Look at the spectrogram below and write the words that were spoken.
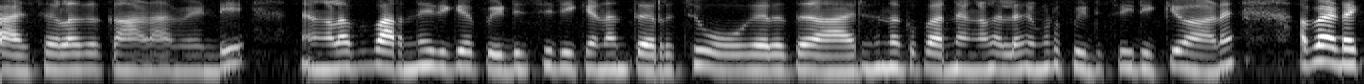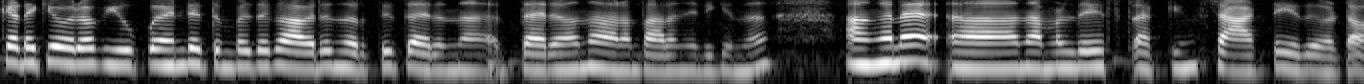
കാഴ്ചകളൊക്കെ കാണാൻ വേണ്ടി. ഞങ്ങളപ്പോൾ പറഞ്ഞിരിക്കുക പിടിച്ചിരിക്കണം തെറിച്ച് പോകരുത് ആരും എന്നൊക്കെ പറഞ്ഞ് ഞങ്ങളെല്ലാവരും കൂടെ പിടിച്ചിരിക്കുവാണ്. അപ്പോൾ ഇടയ്ക്കിടയ്ക്ക് ഓരോ വ്യൂ പോയിന്റ് എത്തുമ്പോഴത്തേക്ക് അവർ നിർത്തി തരുന്ന തരുമെന്നാണ് പറഞ്ഞിരിക്കുന്നത്. അങ്ങനെ നമ്മളിത് ട്രക്കിംഗ് സ്റ്റാർട്ട് ചെയ്തു കേട്ടോ.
